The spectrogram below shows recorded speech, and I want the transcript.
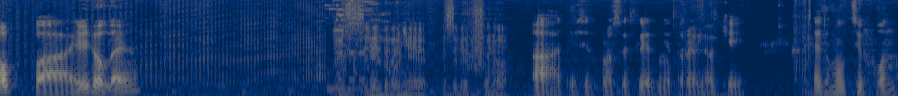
Опа, видел, да? Исследование завершено. А, то есть это просто исследование турели, окей. Я думал тифон.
